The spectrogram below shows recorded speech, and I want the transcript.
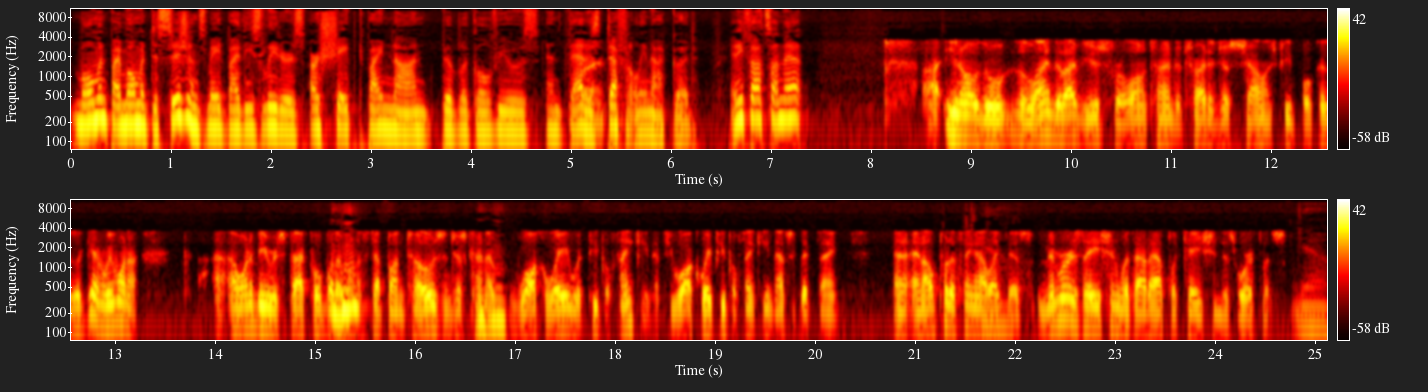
Moment by moment decisions made by these leaders are shaped by non-biblical views, and that is Right. definitely not good. Any thoughts on that? uh, you know the the line that I've used for a long time to try to just challenge people because again we want to I, I want to be respectful but I want to step on toes and just kind of walk away with people thinking if you walk away people thinking that's a good thing and, and I'll put a thing out Yeah. like this memorization without application is worthless Yeah.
